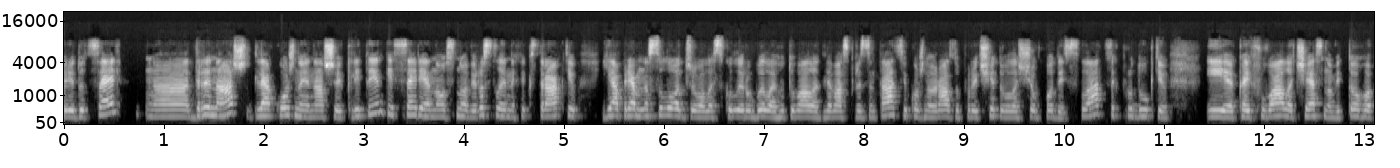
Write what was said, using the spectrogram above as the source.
Рідуцель, е, дренаж для кожної нашої клітинки, серія на основі рослинних екстрактів. Я прям насолоджувалась, коли робила і готувала для вас презентацію. Кожного разу перечитувала, що входить в склад цих продуктів, і кайфувала чесно від того,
